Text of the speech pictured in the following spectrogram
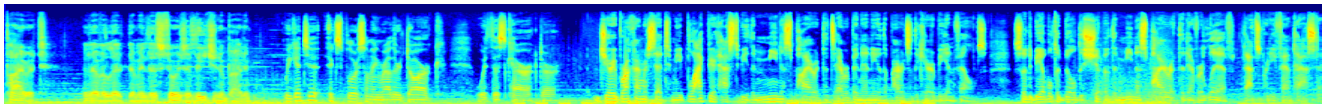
pirate that ever lived. I mean, there's stories of Legion about him. We get to explore something rather dark with this character. Jerry Bruckheimer said to me, Blackbeard has to be the meanest pirate that's ever been in any of the Pirates of the Caribbean films. So to be able to build the ship of the meanest pirate that ever lived, that's pretty fantastic.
